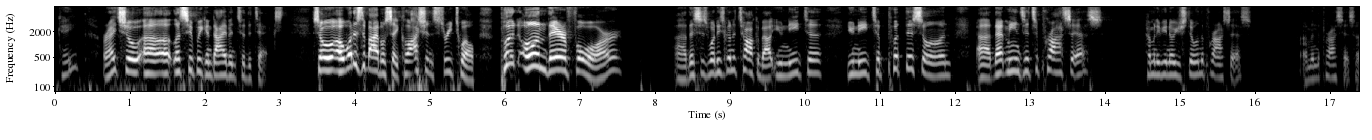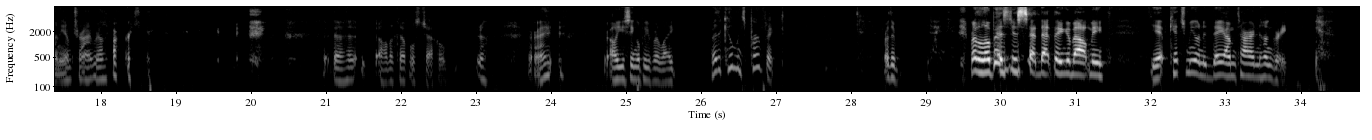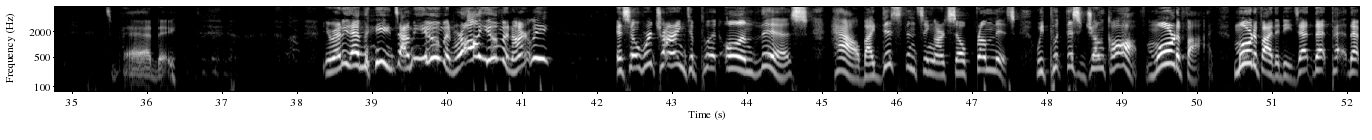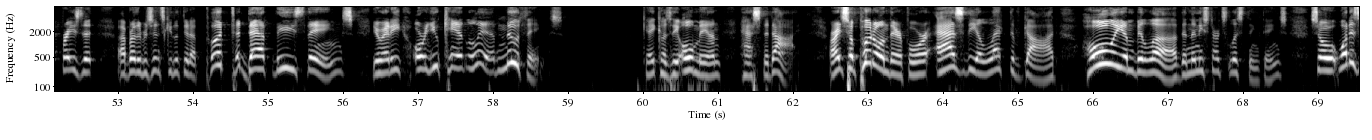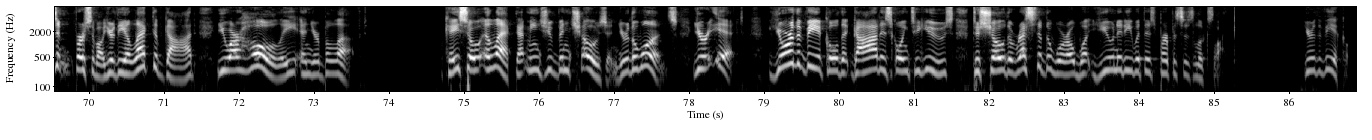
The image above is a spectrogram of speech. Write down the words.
Okay? All right, so uh, let's see if we can dive into the text. So, uh, what does the Bible say? Colossians 3:12. Put on, therefore, uh, this is what he's going to talk about. You need to you need to put this on. Uh, that means it's a process. How many of you know you're still in the process? I'm in the process, honey. I'm trying really hard. all the couples chuckled. All right? All you single people are like, Brother Kuhlman's perfect. Brother, Brother Lopez just said that thing about me. Yep, catch me on a day I'm tired and hungry. it's a bad day. You ready? That means I'm human. We're all human, aren't we? And so we're trying to put on this. How? By distancing ourselves from this. We put this junk off. Mortify. Mortify the deeds. That, that, that phrase that uh, Brother Brzezinski looked it up. Put to death these things. You ready? Or you can't live new things. Okay? Because the old man has to die. All right, so put on, therefore, as the elect of God, holy and beloved, and then he starts listing things. So, what is it? First of all, you're the elect of God, you are holy, and you're beloved. Okay, so elect, that means you've been chosen. You're the ones, you're it. You're the vehicle that God is going to use to show the rest of the world what unity with his purposes looks like. You're the vehicle.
